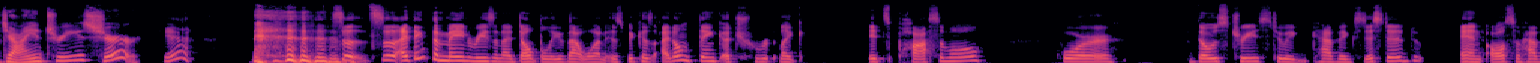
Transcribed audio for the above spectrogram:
giant trees, sure. Yeah. so so I think the main reason I don't believe that one is because I don't think a tr- like it's possible for those trees to e- have existed and also have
